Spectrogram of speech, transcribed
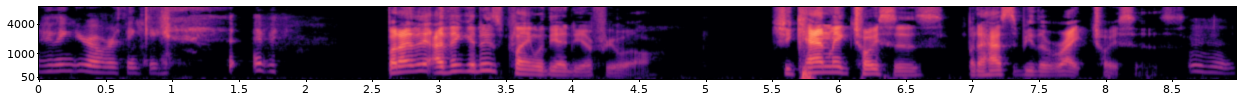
I think you're overthinking. I think, But I think I think it is playing with the idea of free will. She can make choices, but it has to be the right choices. mhm.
